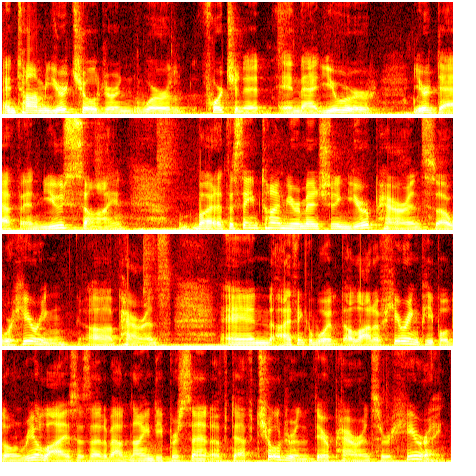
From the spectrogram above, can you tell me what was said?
and Tom, your children were fortunate in that you were you're deaf and you sign, but at the same time you're mentioning your parents uh, were hearing uh, parents, and I think what a lot of hearing people don't realize is that about 90% of deaf children, their parents are hearing.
